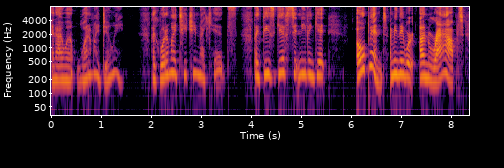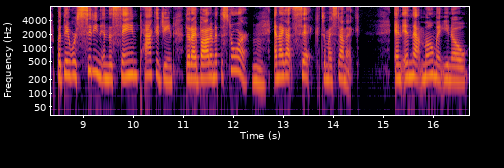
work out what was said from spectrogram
And I went, What am I doing? Like, what am I teaching my kids? Like, these gifts didn't even get opened. I mean, they were unwrapped, but they were sitting in the same packaging that I bought them at the store. Hmm. And I got sick to my stomach. And in that moment, you know,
